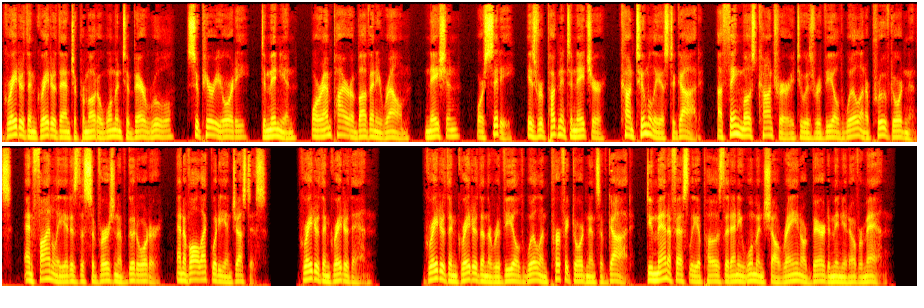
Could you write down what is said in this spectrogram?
Greater than greater than to promote a woman to bear rule, superiority, dominion, or empire above any realm, nation, or city, is repugnant to nature, contumelious to God, a thing most contrary to his revealed will and approved ordinance, and finally it is the subversion of good order, and of all equity and justice. Greater than greater than greater than greater than the revealed will and perfect ordinance of God, do manifestly oppose that any woman shall reign or bear dominion over man.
